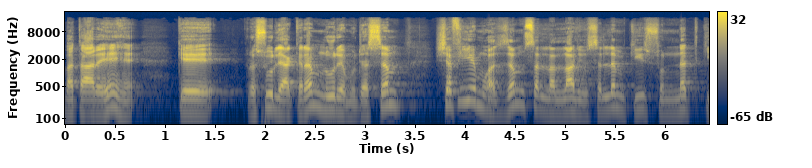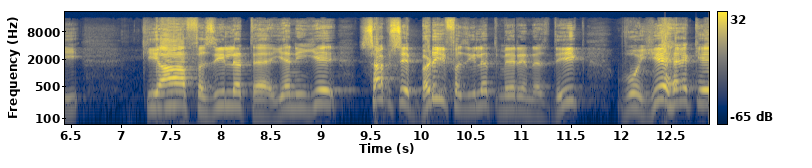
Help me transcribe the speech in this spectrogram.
बता रहे हैं कि रसूल अक्रम नूर मुजस्म शफ़ी मुज़म अलैहि वसल्लम की सुन्नत की क्या फजीलत है? यानी ये सबसे बड़ी फजीलत मेरे नज़दीक, वो ये है कि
